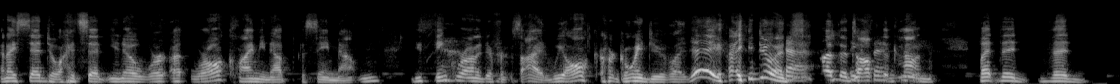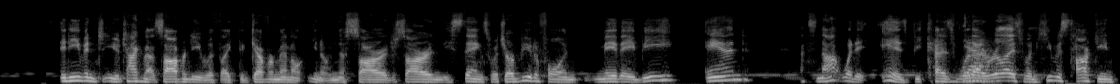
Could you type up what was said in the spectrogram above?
and i said to him i said you know we're uh, we're all climbing up the same mountain you think Yeah. we're on a different side we all are going to like hey how you doing Yeah, at the top of the mountain but the the and even you're talking about sovereignty with like the governmental, you know, NESARA, GESARA, and these things, which are beautiful and may they be. And that's not what it is because what I realized when he was talking,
